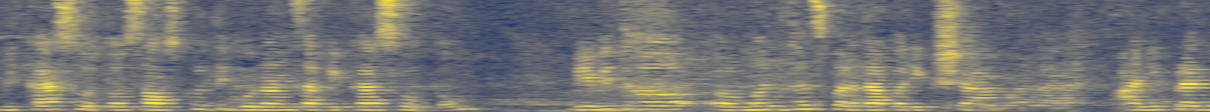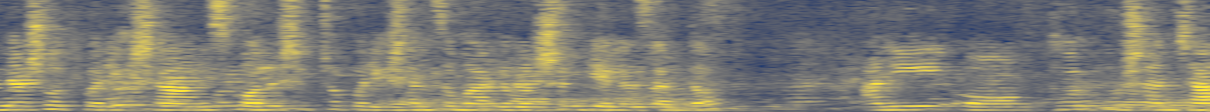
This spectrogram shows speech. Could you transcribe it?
विकास होतो सांस्कृतिक गुणांचा विकास होतो. विविध मंथन स्पर्धा परीक्षा आणि प्रज्ञाशोध परीक्षा आणि स्कॉलरशिपच्या परीक्षांचं मार्गदर्शन केलं जातं. आणि थोर पुरुषांच्या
